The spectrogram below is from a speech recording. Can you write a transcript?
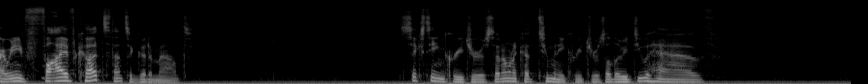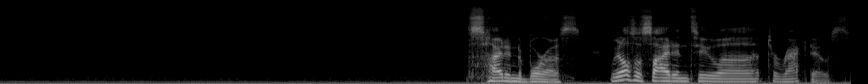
All right, we need five cuts. That's a good amount. 16 creatures, so I don't want to cut too many creatures, although we do have... Side into Boros. We'd also side into uh, to Rakdos.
